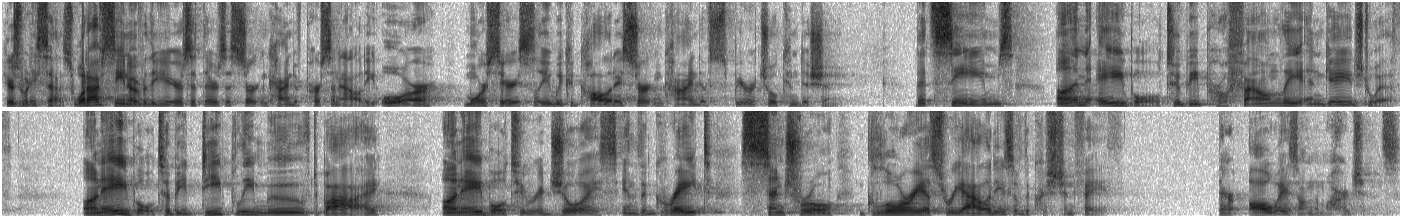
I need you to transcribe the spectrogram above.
Here's what he says What I've seen over the years is that there's a certain kind of personality or more seriously, we could call it a certain kind of spiritual condition that seems unable to be profoundly engaged with, unable to be deeply moved by, unable to rejoice in the great, central, glorious realities of the Christian faith. They're always on the margins.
